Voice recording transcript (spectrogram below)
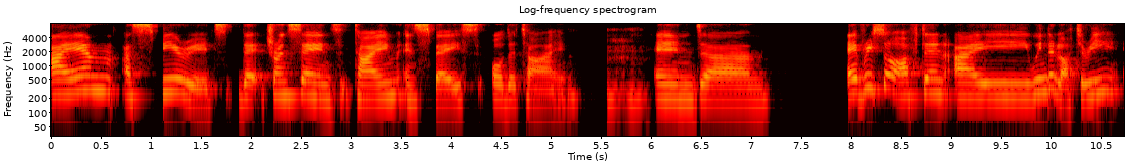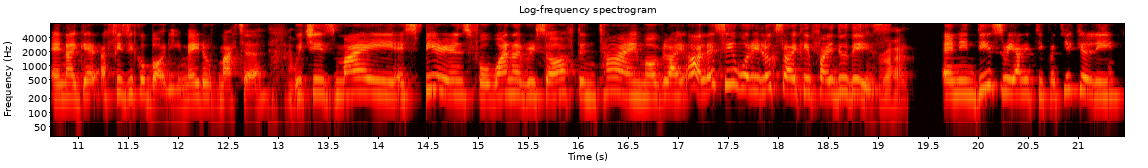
I am a spirit that transcends time and space all the time. Mm-hmm. And um, every so often I win the lottery and I get a physical body made of matter, mm-hmm. which is my experience for one every so often time of like, oh, let's see what it looks like if I do this. Right. And in this reality, particularly,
